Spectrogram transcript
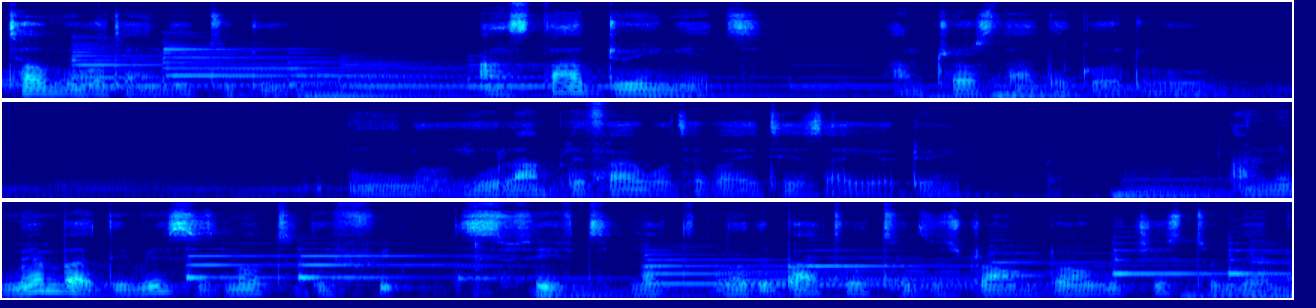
tell me what I need to do, and start doing it, and trust that the God will, you know, He will amplify whatever it is that you're doing. And remember, the race is not to the swift, not, not the battle to the strong, nor riches to men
